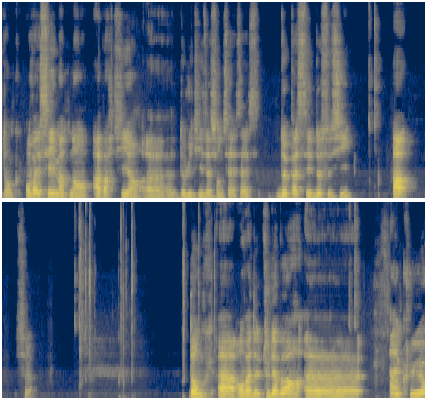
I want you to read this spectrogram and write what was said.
Donc on va essayer maintenant, à partir euh, de l'utilisation de CSS, de passer de ceci à cela. Donc, euh, on va tout d'abord euh, inclure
